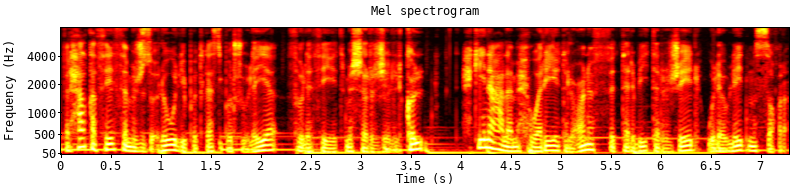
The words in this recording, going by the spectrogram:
في الحلقة الثالثة من الجزء الأول لبودكاست برجولية ثلاثية مش الرجال الكل حكينا على محورية العنف في تربية الرجال والأولاد من الصغرى.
